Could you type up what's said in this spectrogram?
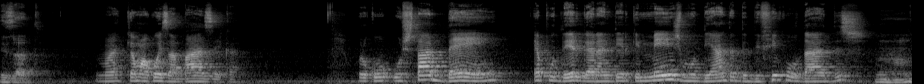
Exato. Não é? Que é uma coisa básica. Porque o estar bem é poder garantir que mesmo diante de dificuldades uhum.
